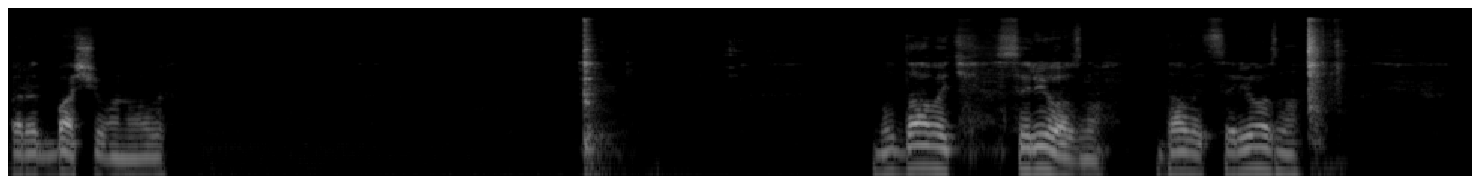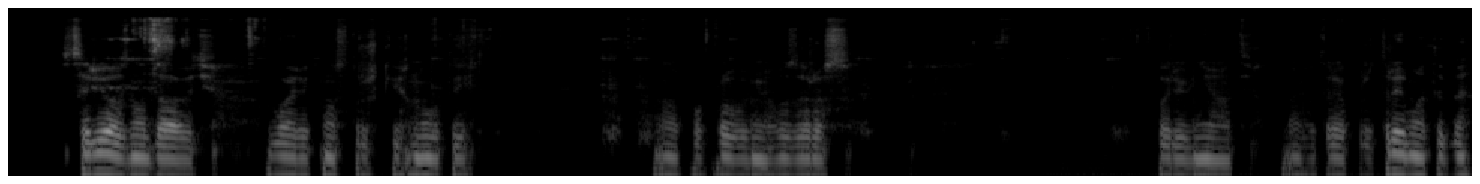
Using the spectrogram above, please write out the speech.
Передбачувано, але. Ну, давить серйозно. Давить серйозно. Серйозно давить. Валік у нас трошки гнутий. Ну, попробуємо його зараз порівняти. Ну, його треба притримати би.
